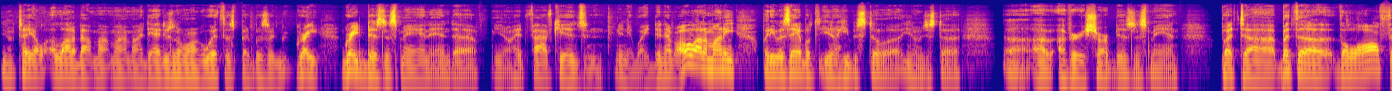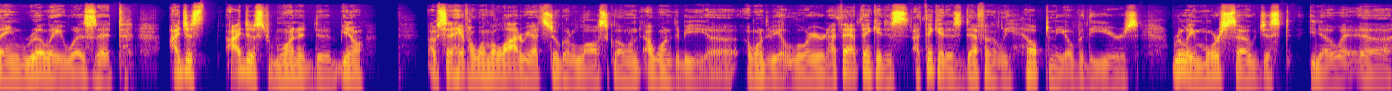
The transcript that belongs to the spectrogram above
You know, tell you a lot about my, my, my dad. who's no longer with us, but was a great great businessman, and uh, you know had five kids. And anyway, didn't have a whole lot of money, but he was able to. You know, he was still a, you know just a a, a very sharp businessman. But uh, but the the law thing really was that I just I just wanted to you know I said hey if I won the lottery I'd still go to law school. I wanted, I wanted to be uh, I wanted to be a lawyer, and I, th- I think it is I think it has definitely helped me over the years. Really more so just you know uh,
